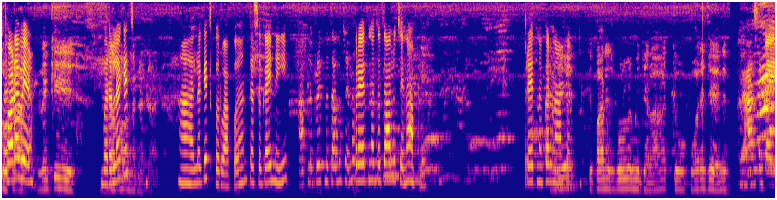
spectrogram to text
थोडा वेळ. लगेच. बरं लगेच? हां लगेच करू आपण. तसं काही नाही. आपले प्रयत्न चालूच आहे ना? प्रयत्न तर चालूच आहे ना आपले. प्रयत्न कर ना आपण ते पाण्याच बोललो मी त्याला तो पोराचे असं काही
